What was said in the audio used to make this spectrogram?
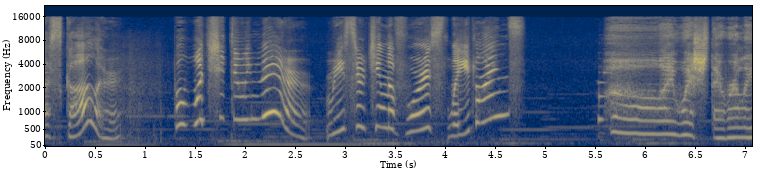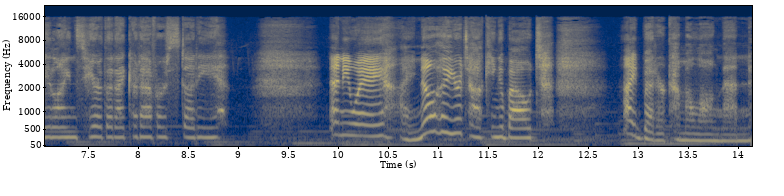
A scholar? But what's she doing there? Researching the forest ley lines? Wish there were ley lines here that I could ever study. Anyway, I know who you're talking about. I'd better come along then.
